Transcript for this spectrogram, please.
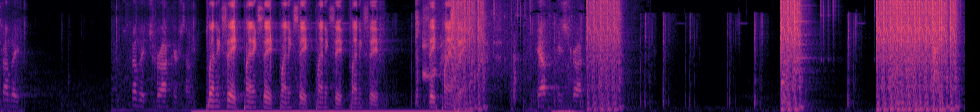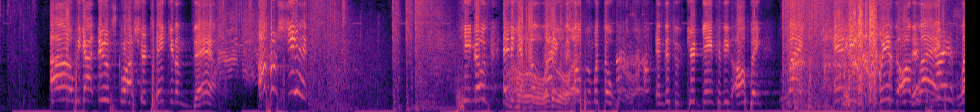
Probably. Probably truck or something. Planning safe, planning safe, planning safe, planning safe, planning safe. Safe planting. Yep, he's truck. Oh, we got Noob Squasher taking him down. Oh shit! He knows, and he gets the Oh, the legs to help him with the. And this is good game because he's offing legs, and he wins on legs. Leg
